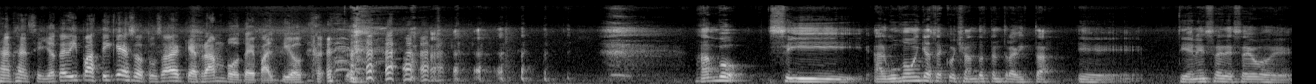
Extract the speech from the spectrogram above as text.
Si yo te di pastique eso, tú sabes que Rambo te partió. Rambo, si algún joven que esté escuchando esta entrevista eh, tiene ese deseo de,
